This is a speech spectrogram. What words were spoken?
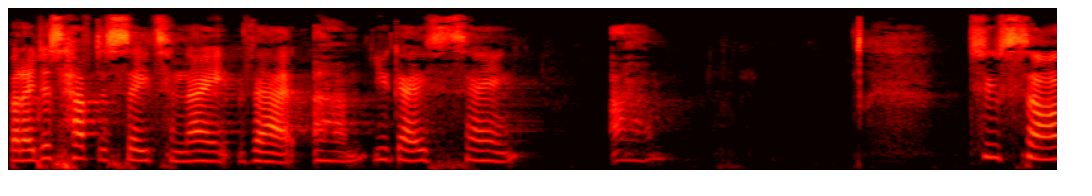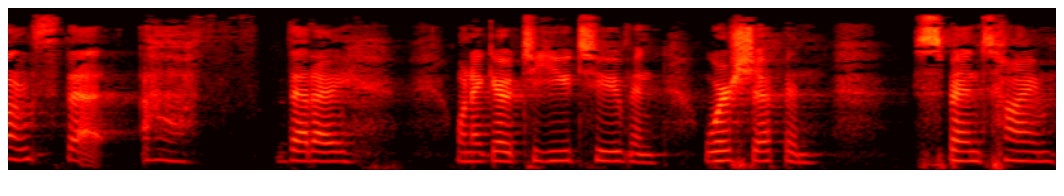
But I just have to say tonight that um, you guys sang um, two songs that uh, that I, when I go to YouTube and worship and spend time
